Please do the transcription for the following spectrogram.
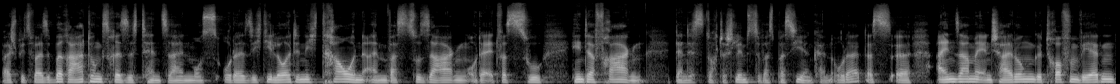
beispielsweise beratungsresistent sein muss oder sich die Leute nicht trauen, einem was zu sagen oder etwas zu hinterfragen. Denn das ist doch das Schlimmste, was passieren kann, oder? Dass einsame Entscheidungen getroffen werden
